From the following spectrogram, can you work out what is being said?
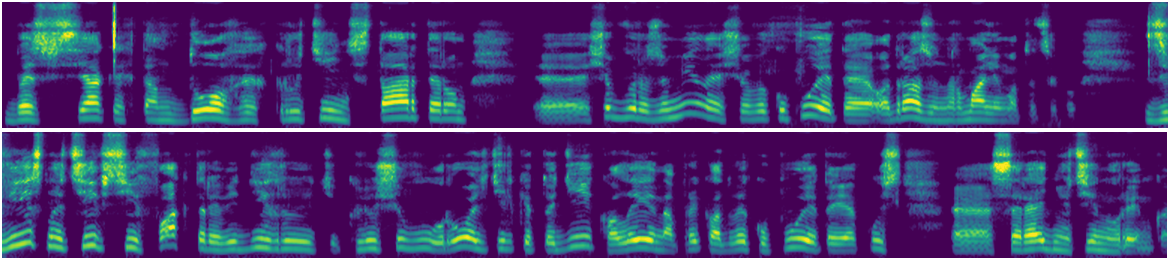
без всяких там довгих крутінь стартером. Е, Щоб ви розуміли, що ви купуєте одразу нормальний мотоцикл. Звісно, ці всі фактори відіграють ключову роль тільки тоді, коли, наприклад, ви купуєте якусь е, середню ціну ринку.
